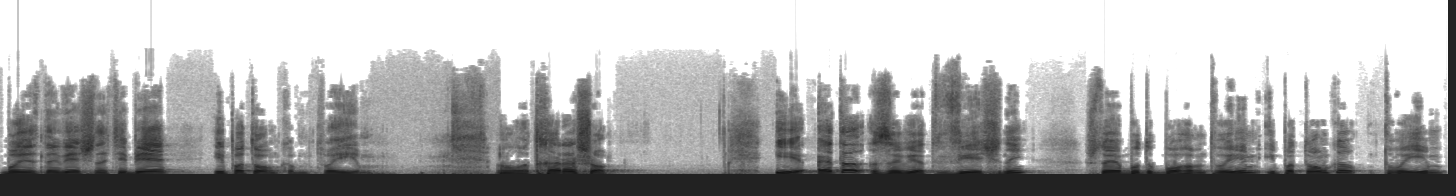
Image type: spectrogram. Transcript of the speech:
будет навечно тебе и потомкам твоим. Вот, хорошо. И это завет вечный, что я буду Богом твоим и потомком твоим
